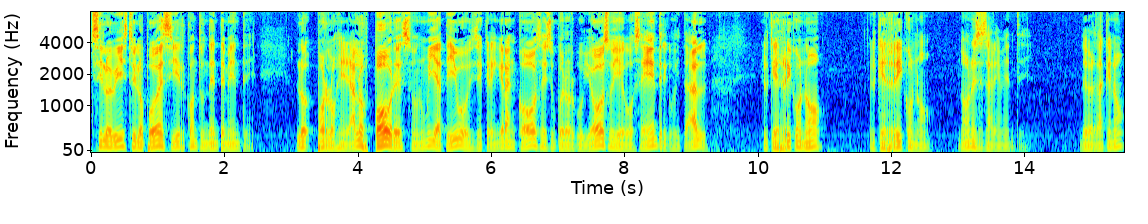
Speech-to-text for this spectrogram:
sí lo he visto y lo puedo decir contundentemente. por lo general los pobres son humillativos y se creen gran cosa y súper orgullosos y egocéntricos y tal. El que es rico no. El que es rico no. No necesariamente. De verdad que no.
